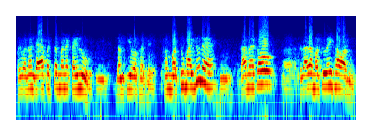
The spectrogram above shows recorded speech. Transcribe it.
પછી બધા ગયા પછી તમે મને કહ્યું. ધમકી વખતે. તમે મરચું માગ્યું ને તો મેં કહું દાદા મરચું નહીં ખાવાનું.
